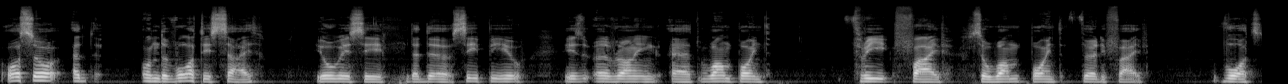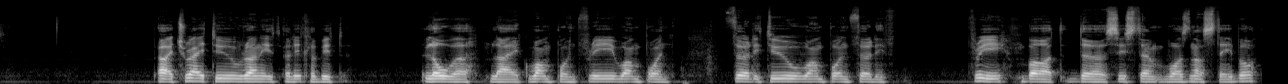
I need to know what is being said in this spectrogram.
Also, at, on the voltage side, you will see that the CPU is uh, running at 1.35 so 1.35 watts. I try to run it a little bit lower like 1.3 1.32 1.33 but the system was not stable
